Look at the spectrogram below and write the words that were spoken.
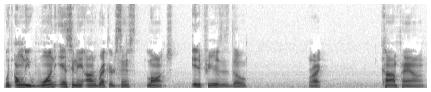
With only one incident on record since launch, it appears as though, right? Compound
